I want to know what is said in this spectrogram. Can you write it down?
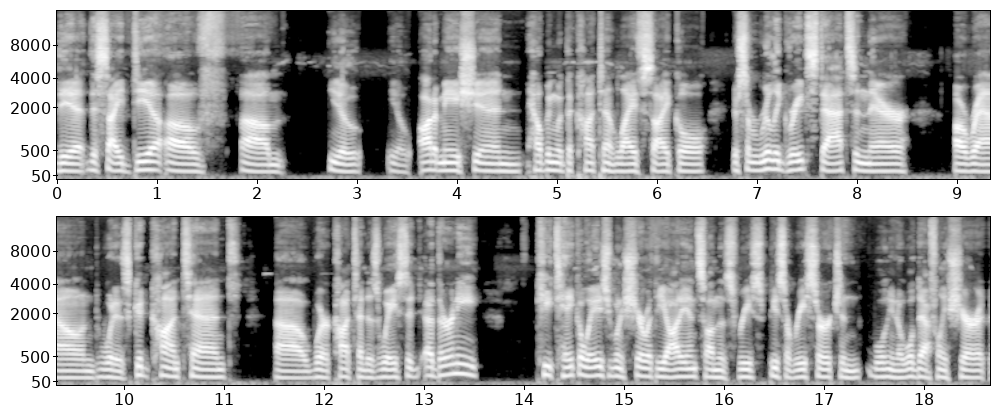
the this idea of um, you know you know automation, helping with the content life cycle. There's some really great stats in there around what is good content, uh, where content is wasted. Are there any key takeaways you want to share with the audience on this re- piece of research? And we'll, you know, we'll definitely share it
